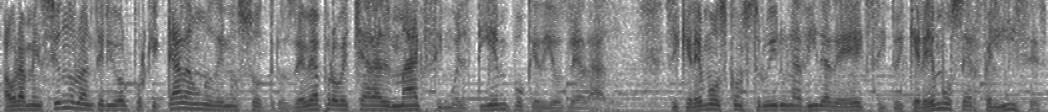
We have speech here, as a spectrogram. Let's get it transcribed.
Ahora menciono lo anterior porque cada uno de nosotros debe aprovechar al máximo el tiempo que Dios le ha dado. Si queremos construir una vida de éxito y queremos ser felices,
